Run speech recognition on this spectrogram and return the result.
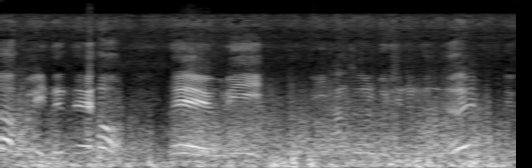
하고 있는데요. 네, 우리 이 방송을 보시는 분들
